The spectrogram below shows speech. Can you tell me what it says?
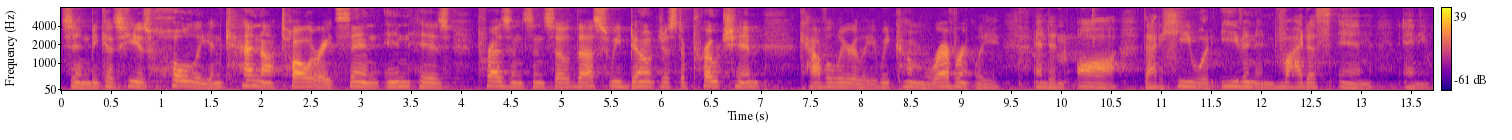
sin because he is holy and cannot tolerate sin in his presence. And so, thus, we don't just approach him cavalierly, we come reverently and in awe that he would even invite us in, anyways.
